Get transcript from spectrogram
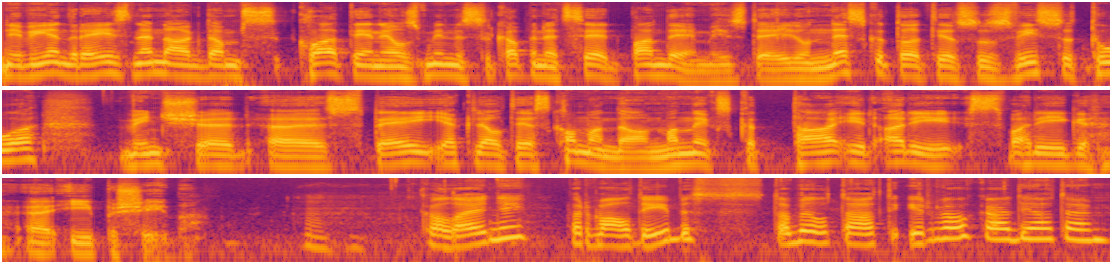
nevienu reizi nenākdams klātienē uz ministru kabineta sēdi pandēmijas dēļ. Neskatoties uz visu to, viņš uh, spēja iekļauties komandā. Man liekas, ka tā ir arī svarīga uh, īpašība. Mhm. Kolēģi, par valdības stabilitāti ir vēl kādi jautājumi?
